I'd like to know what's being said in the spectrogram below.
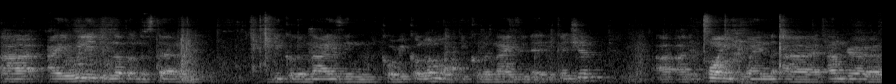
Uh, I really do not understand decolonizing curriculum or decolonizing education. Uh, at the point when uh, Andrea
